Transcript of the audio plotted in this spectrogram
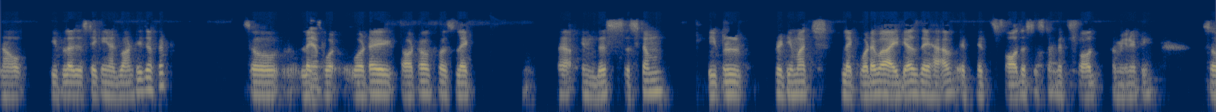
now people are just taking advantage of it. So, like Yep. what what I thought of was like uh, in this system, people pretty much like whatever ideas they have, it, it's for the system, it's for the community. So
